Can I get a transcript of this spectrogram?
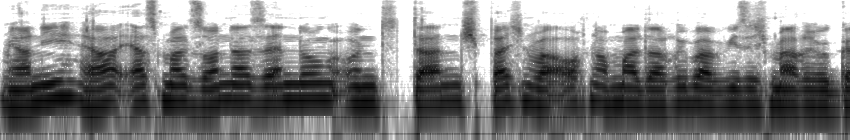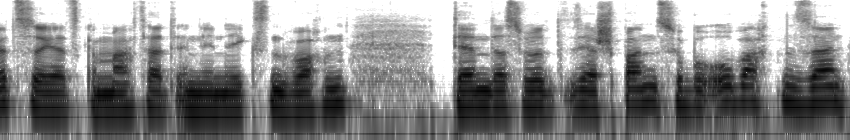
Jani, ja, erstmal Sondersendung und dann sprechen wir auch nochmal darüber, wie sich Mario Götze jetzt gemacht hat in den nächsten Wochen denn das wird sehr spannend zu beobachten sein.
